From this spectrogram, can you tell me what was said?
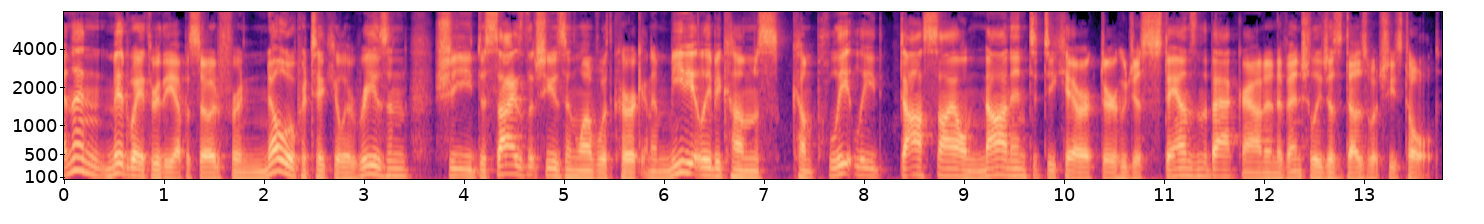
And then, midway through the episode, for no particular reason, she decides that she's in love with Kirk and immediately becomes completely docile, non entity character who just stands in the background and eventually just does what she's told.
